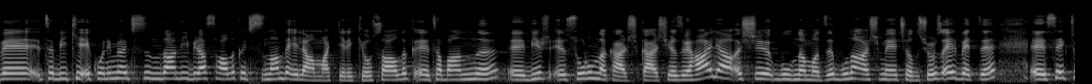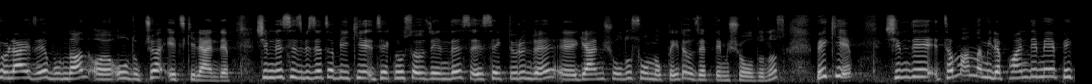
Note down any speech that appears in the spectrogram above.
ve tabii ki ekonomi açısından değil biraz sağlık açısından da ele almak gerekiyor. Sağlık tabanlı bir sorunla karşı karşıyayız ve hala aşı bulunamadı. Bunu aşmaya çalışıyoruz. Elbette e, sektörler de bundan oldukça etkilendi. Şimdi siz bize tabii ki Teknosa özelinde se- sektörün de gelmiş olduğu son noktayı da özetlemiş oldunuz. Peki şimdi tam anlamıyla pandemi pek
